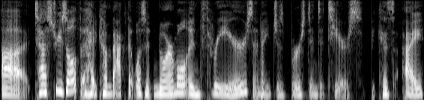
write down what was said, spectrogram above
uh, test result that had come back that wasn't normal in three years. And I just burst into tears because I,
